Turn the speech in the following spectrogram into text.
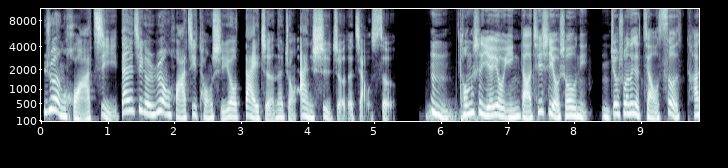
润滑剂，但是这个润滑剂同时又带着那种暗示者的角色。嗯，同时也有引导。其实有时候你你就说那个角色，它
